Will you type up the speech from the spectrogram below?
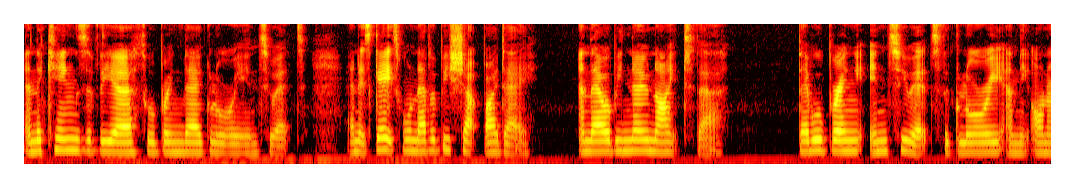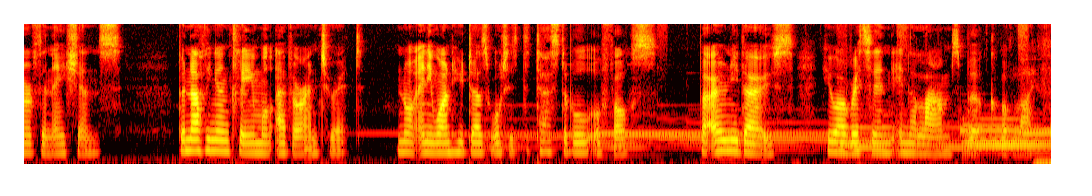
and the kings of the earth will bring their glory into it, and its gates will never be shut by day, and there will be no night there. They will bring into it the glory and the honour of the nations, but nothing unclean will ever enter it, nor anyone who does what is detestable or false, but only those who are written in the Lamb's book of life.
